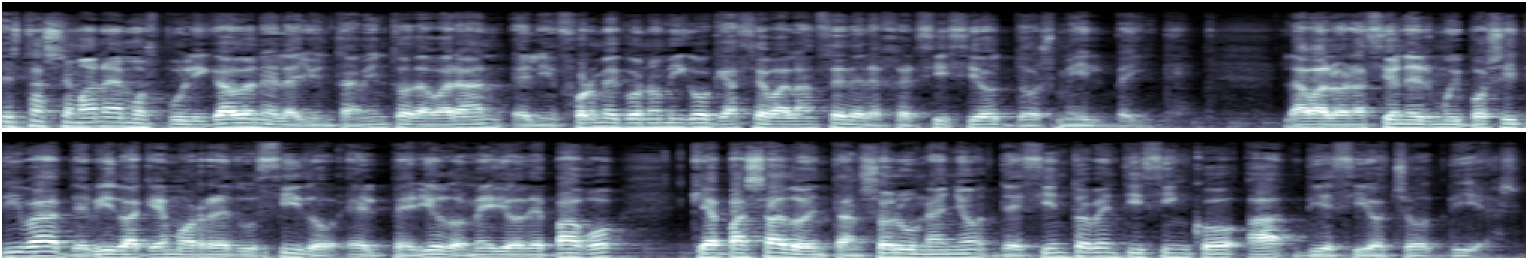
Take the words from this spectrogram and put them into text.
Esta semana hemos publicado en el Ayuntamiento de Abarán el informe económico que hace balance del ejercicio 2020. La valoración es muy positiva debido a que hemos reducido el periodo medio de pago que ha pasado en tan solo un año de 125 a 18 días.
